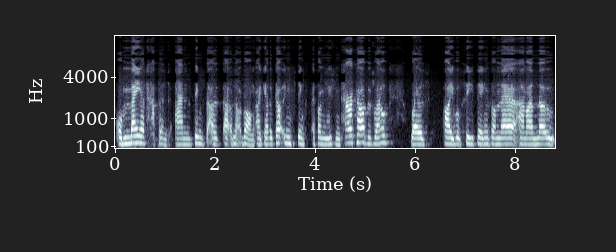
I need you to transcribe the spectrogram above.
or may have happened and things that are, that are not wrong. I get a gut instinct if I'm using tarot cards as well, whereas I will see things on there and I'll know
